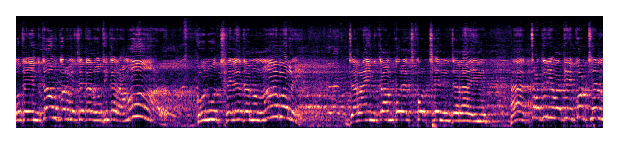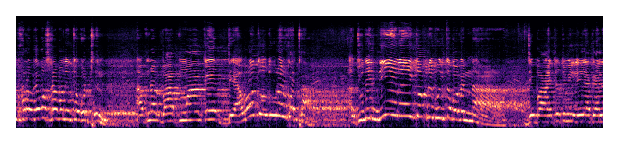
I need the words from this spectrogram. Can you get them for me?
ও যে ইনকাম করবে সেটার অধিকার আমার। কোনো ছেলে যেন না বলে যারা ইনকাম করে করছেন, যারা হ্যাঁ চাকরি বাকরি করছেন, ভালো ব্যবসা বাণিজ্য করছেন, আপনার বাপ মাকে দেওয়া তো দূরের কথা। আর যদি নিয়ে নেয়, তো আপনি বুঝতে পারবেন না। যে বা, এটা তুমি নিলে কেন?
